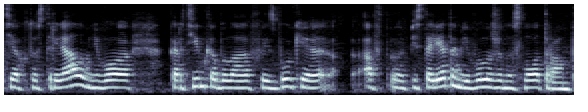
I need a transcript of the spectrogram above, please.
тех, кто стрелял, у него картинка была в Фейсбуке пистолетами выложено слово «Трамп».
